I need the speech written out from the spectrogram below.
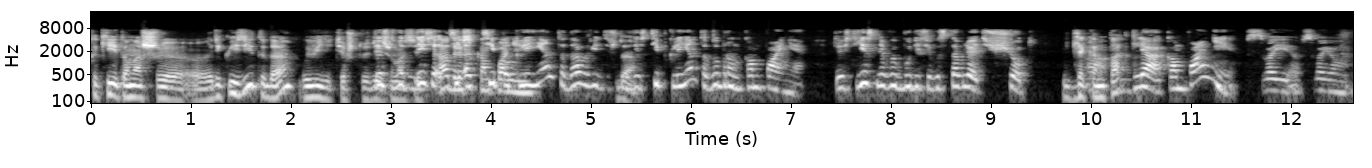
какие-то наши э, реквизиты, да, вы видите, что здесь То у нас вот есть здесь адрес от, компании. От типа клиента, да, вы видите, что да. здесь тип клиента выбран компания. То есть, если вы будете выставлять счет для контакта? А, для компании в, своей, в своем...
